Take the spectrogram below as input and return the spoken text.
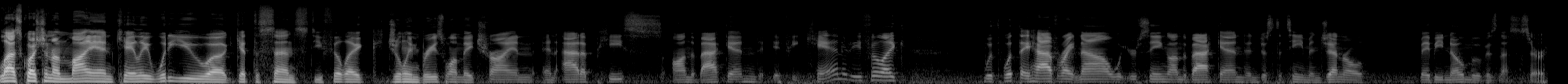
Last question on my end, Caley. What do you uh, get the sense? Do you feel like Julien BriseBois may try and, and add a piece on the back end if he can, or do you feel like with what they have right now, what you're seeing on the back end, and just the team in general, maybe no move is necessary?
